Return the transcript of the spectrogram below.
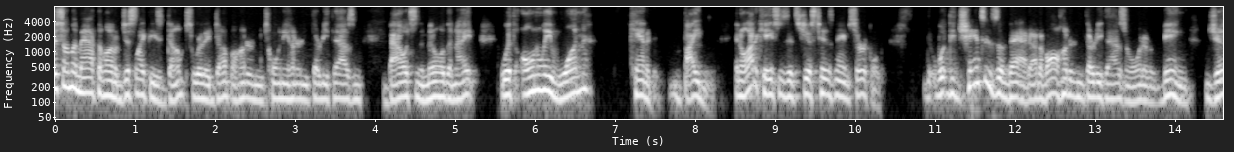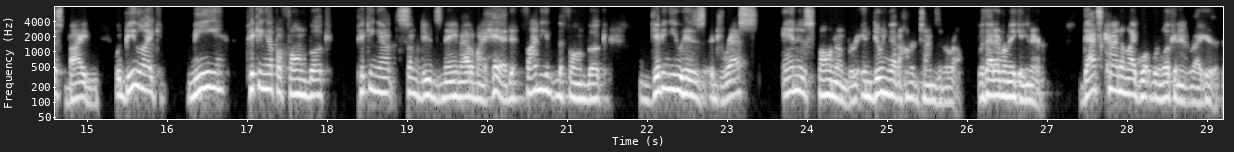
just on the math alone of just like these dumps where they dump 120 130000 ballots in the middle of the night with only one candidate biden in a lot of cases it's just his name circled what the chances of that out of all 130,000 or whatever being just Biden would be like me picking up a phone book, picking out some dude's name out of my head, finding the phone book, giving you his address and his phone number, and doing that 100 times in a row without ever making an error. That's kind of like what we're looking at right here.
